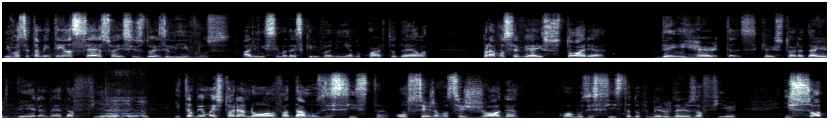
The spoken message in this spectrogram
E você também tem acesso a esses dois livros ali em cima da escrivaninha do quarto dela, para você ver a história The Inheritance, que é a história da herdeira, né, da filha, Uhum. e também uma história nova da musicista. Ou seja, você joga com a musicista do primeiro Layers of Fear, e só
